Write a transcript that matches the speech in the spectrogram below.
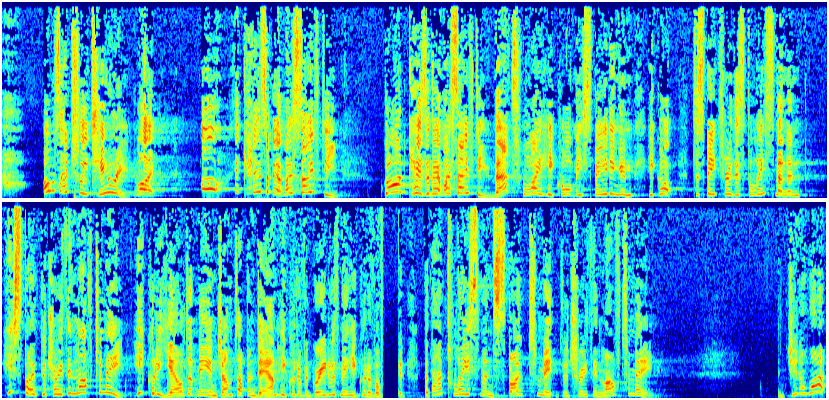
I was actually teary, like, oh, he cares about my safety. God cares about my safety. That's why he caught me speeding and he got to speak through this policeman and he spoke the truth in love to me. He could have yelled at me and jumped up and down. He could have agreed with me. He could have avoided. But that policeman spoke to me the truth in love to me. And do you know what?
